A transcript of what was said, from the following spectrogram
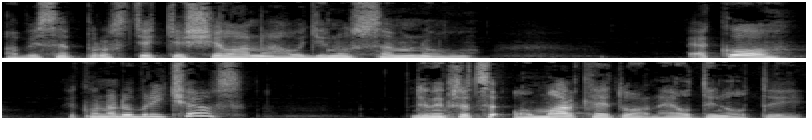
aby se prostě těšila na hodinu se mnou. Jako, jako na dobrý čas. Jde mi přece o marketu a ne o ty noty.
